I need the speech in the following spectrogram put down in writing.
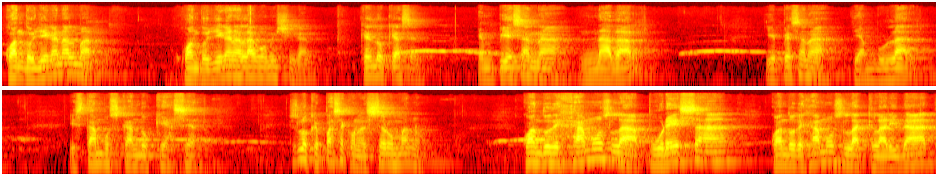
Cuando llegan al mar, cuando llegan al lago Michigan, ¿qué es lo que hacen? Empiezan a nadar y empiezan a deambular y están buscando qué hacer. Es lo que pasa con el ser humano. Cuando dejamos la pureza, cuando dejamos la claridad,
